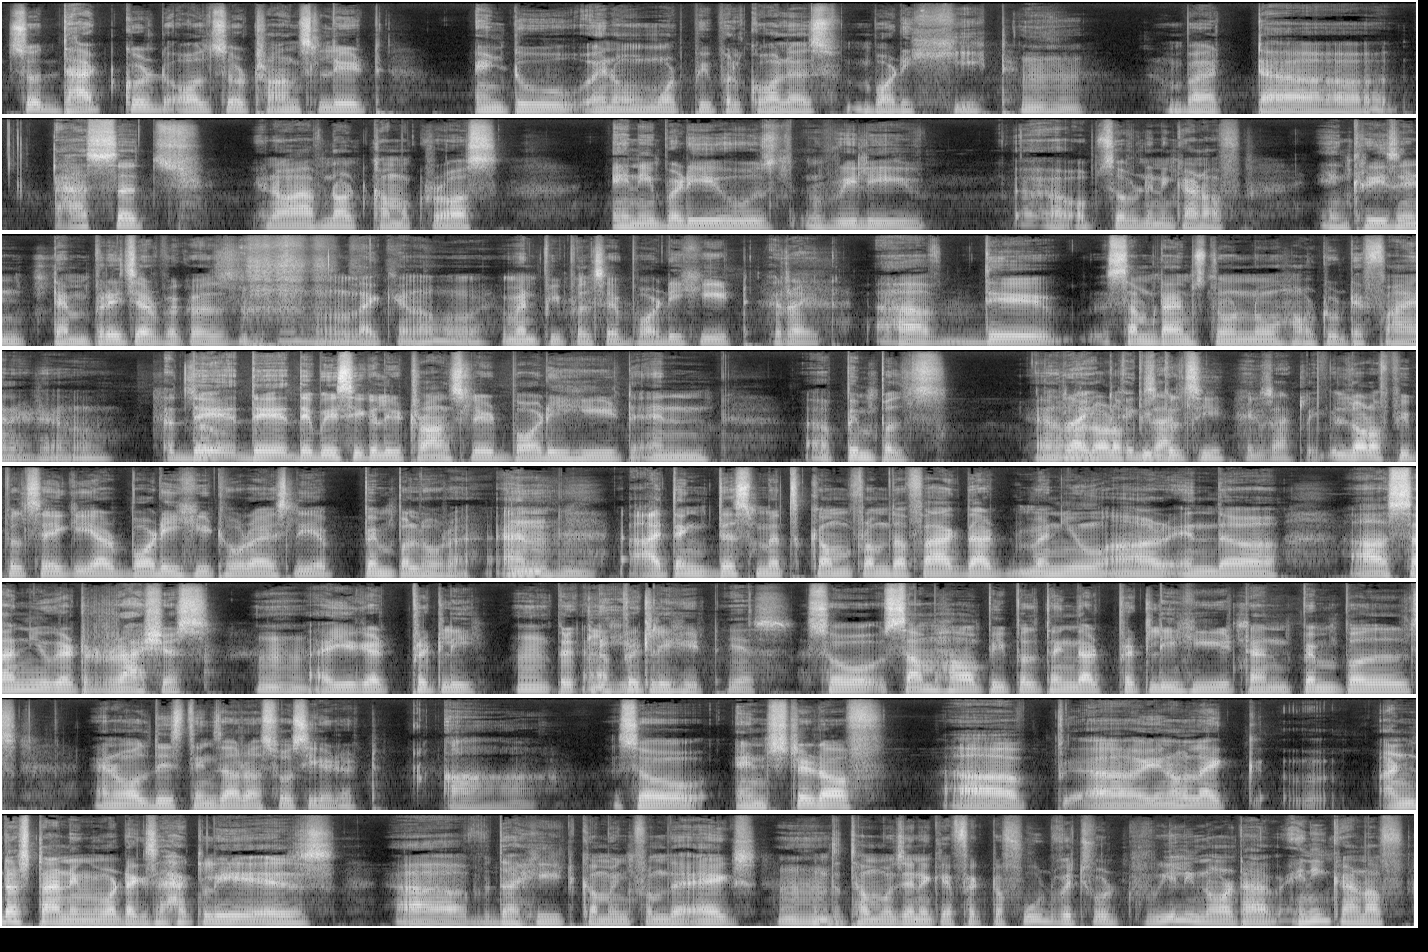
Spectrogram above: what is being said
so that could also translate into you know what people call as body heat Mhm. But uh, as such you know i've not come across anybody who's really uh, observed any kind of increase in temperature because like you know when people say body heat Right. uh, they sometimes don't know how to define it you know they they, they basically translate body heat and uh, pimples you know, right. a lot of people exactly. see Exactly. a lot of people say कि यार body heat हो रहा है इसलिए pimple हो रहा है and Mhm. I think this myth come from the fact that when you are in the uh, sun you get rashes Mhm. uh, you get prickly Mm, prickly uh, heat. prickly heat Yes. so somehow people think that prickly heat and pimples and all these things are associated Ah. so instead of uh, uh, you know like understanding what exactly is uh, the heat coming from the eggs Mhm. and the thermogenic effect of food which would really not have any kind of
